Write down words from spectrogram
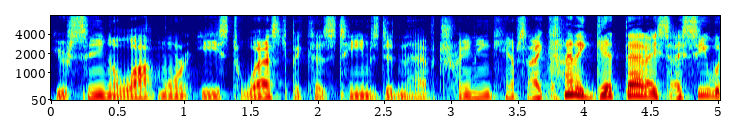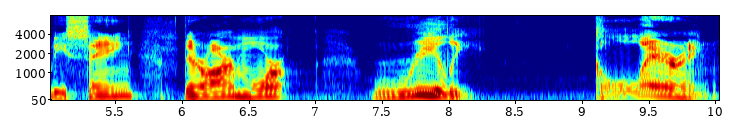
you're seeing a lot more east west because teams didn't have training camps. I kind of get that. I, I see what he's saying. There are more really glaring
